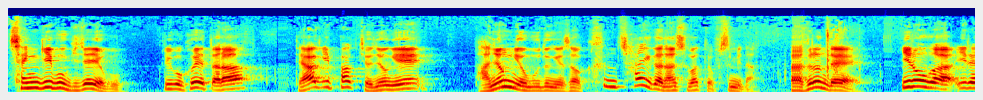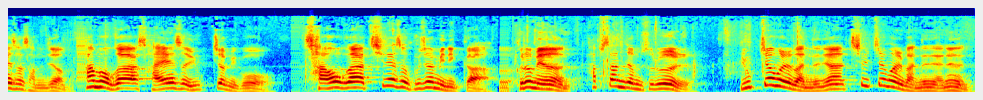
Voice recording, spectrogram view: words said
생기부 기재 여부 그리고 그에 따라 대학 입학 전형의 반영 여부 등에서 큰 차이가 날 수밖에 없습니다. 자, 그런데 1호가 1에서 3점, 3호가 4에서 6점이고 4호가 7에서 9점이니까 그러면 합산 점수를 6점을 받느냐 7점을 받느냐는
